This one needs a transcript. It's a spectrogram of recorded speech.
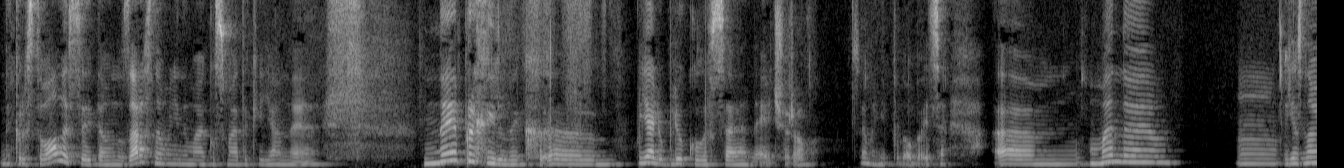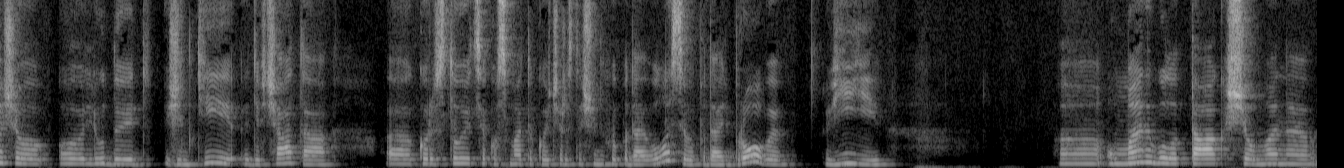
не користувалася, і там ну, зараз на мені немає косметики, я не не прихильник. Е, я люблю, коли все natural. Це мені подобається. Е, у мене Я знаю, що люди, жінки, дівчата е, користуються косметикою через те, що в них випадає волосся, випадають брови, вії. Е, У мене було так, що в мене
